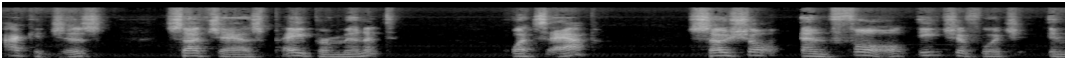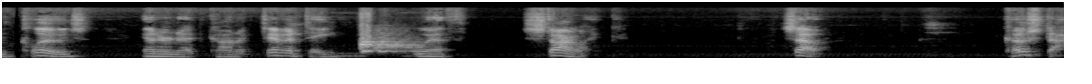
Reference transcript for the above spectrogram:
packages such as pay per minute, WhatsApp, social, and full, each of which includes internet connectivity with Starlink. So, Costa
